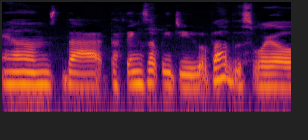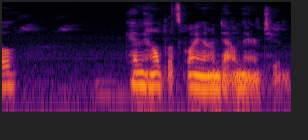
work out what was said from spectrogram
And that the things that we do above the soil can help what's going on down there too.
